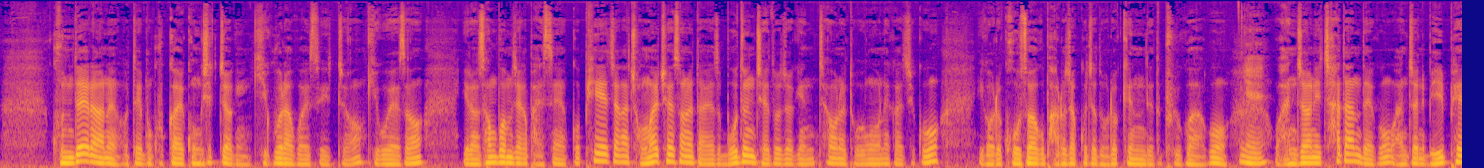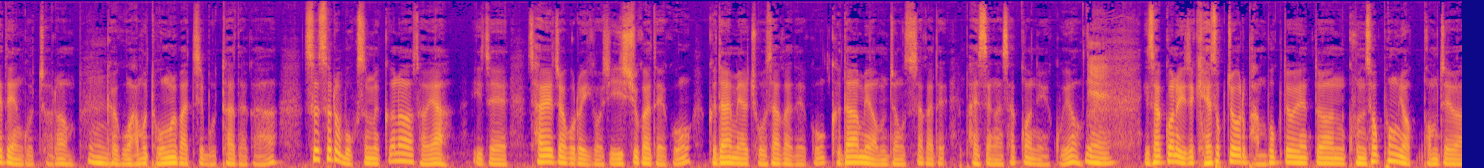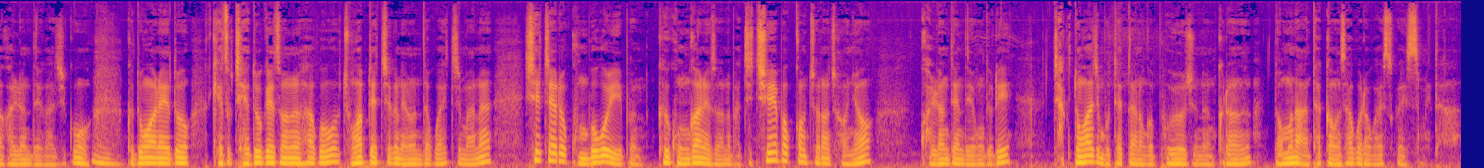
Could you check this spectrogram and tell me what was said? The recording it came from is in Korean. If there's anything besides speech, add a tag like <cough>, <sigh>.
군대라는 어떻게 보면 국가의 공식적인 기구라고 할 수 있죠. 기구에서 이런 성범죄가 발생했고 피해자가 정말 최선을 다해서 모든 제도적인 차원을 동원해 가지고 이거를 고소하고 바로잡고자 노력했는데도 불구하고 예. 완전히 차단되고 완전히 밀폐된 곳처럼 음. 결국 아무 도움을 받지 못하다가 스스로 목숨을 끊어서야 이제 사회적으로 이것이 이슈가 되고 그 다음에 조사가 되고 그 다음에 엄정 수사가 되, 발생한 사건이었고요. 예. 이 사건은 이제 계속적으로 반복되어 있던 군 성폭력 범죄와 관련돼 가지고 음. 그 동안에도 계속 제도 개선을 하고 종합 대책을 내놓는다고 했지만은 실제로 군복을 입은 그 공간에서는 마치 치외법검처럼 전혀 관련된 내용들이 작동하지 못했다는 걸 보여주는 그런 너무나 안타까운 사고라고 할 수가 있습니다.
